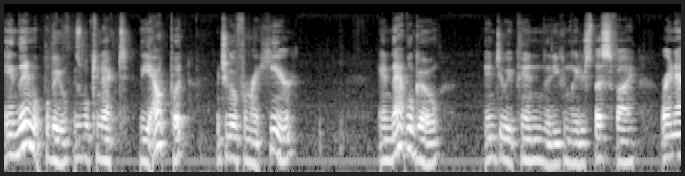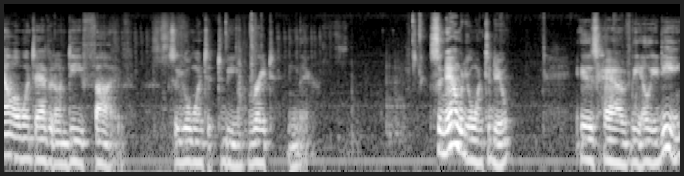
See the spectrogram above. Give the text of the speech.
And then what we'll do is we'll connect the output which will go from right here, and that will go into a pin that you can later specify. Right now I'll want to have it on D5, so you'll want it to be right in there. So now what you'll want to do is have the LED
